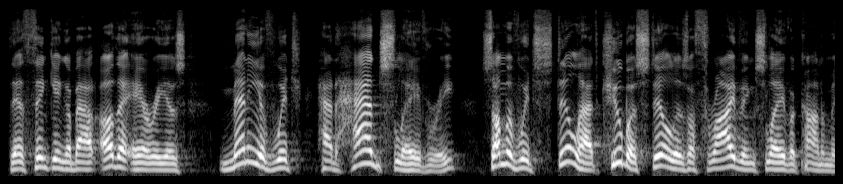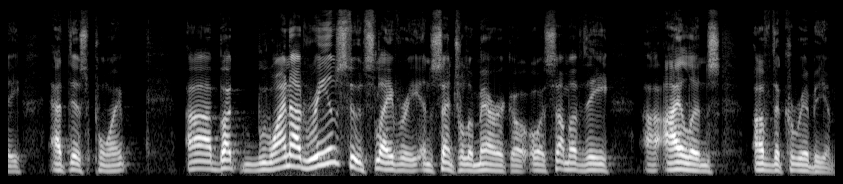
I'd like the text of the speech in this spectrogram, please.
They're thinking about other areas, many of which had had slavery, some of which still had. Cuba still is a thriving slave economy at this point. Uh, but why not reinstitute slavery in Central America or some of the uh, islands of the Caribbean?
